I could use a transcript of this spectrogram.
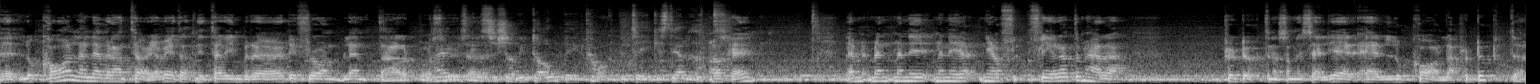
eh, lokala leverantörer. Jag vet att ni tar in bröd ifrån Bläntarp och så Nej, vidare. nu så kör vi Dalby kakbutik istället. Okej. Nej, men men, men, ni, men ni, ni har fl- flera av de här eh, produkterna som ni säljer är, är lokala produkter.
